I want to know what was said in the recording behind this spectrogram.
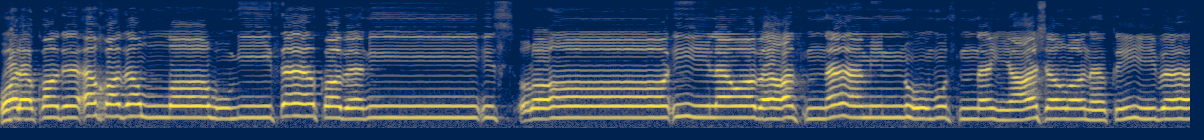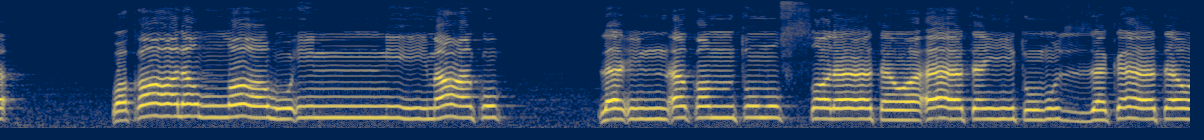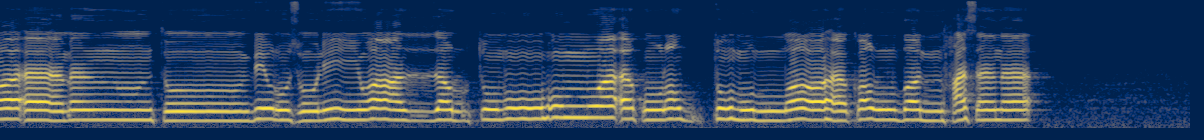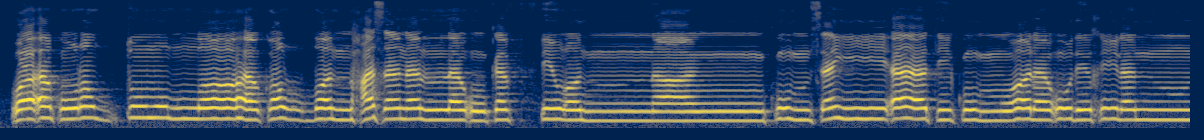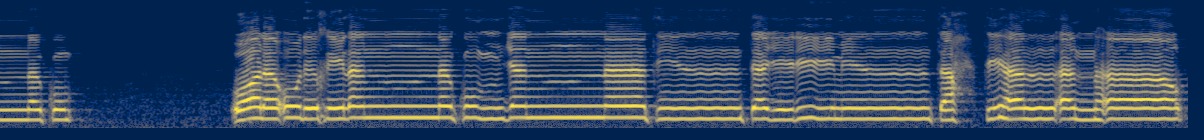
ولقد اخذ الله ميثاق بني اسرائيل وبعثنا منهم اثني عشر نقيبا وقال الله اني معكم لئن أقمتم الصلاة وآتيتم الزكاة وآمنتم برسلي وعزرتموهم وأقرضتم الله قرضا حسنا وأقرضتم الله قرضا حسنا لاكفر لأكفرن عنكم سيئاتكم ولأدخلنكم ولأدخلنكم جنات تجري من تحتها الأنهار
